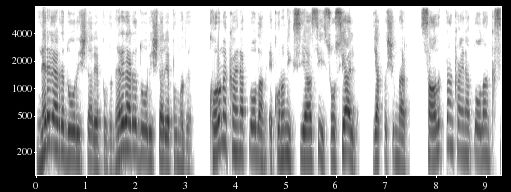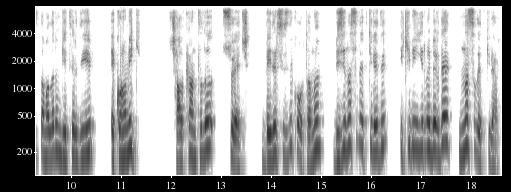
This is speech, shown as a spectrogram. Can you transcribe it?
nerelerde doğru işler yapıldı, nerelerde doğru işler yapılmadı, korona kaynaklı olan ekonomik, siyasi, sosyal yaklaşımlar, sağlıktan kaynaklı olan kısıtlamaların getirdiği ekonomik çalkantılı süreç, belirsizlik ortamı bizi nasıl etkiledi? 2021'de nasıl etkiler?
